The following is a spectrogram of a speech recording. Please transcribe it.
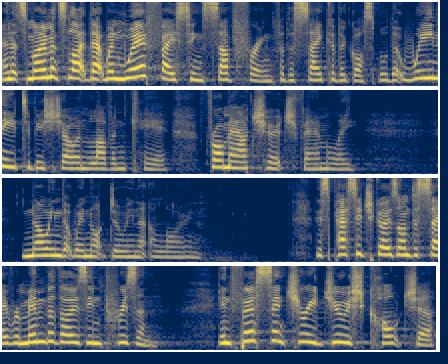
And it's moments like that when we're facing suffering for the sake of the gospel that we need to be shown love and care from our church family, knowing that we're not doing it alone. This passage goes on to say, Remember those in prison. In first century Jewish culture,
